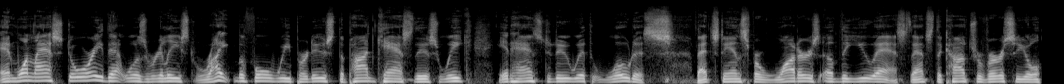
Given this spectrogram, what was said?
And one last story that was released right before we produced the podcast this week. It has to do with WOTUS. That stands for Waters of the U.S. That's the controversial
